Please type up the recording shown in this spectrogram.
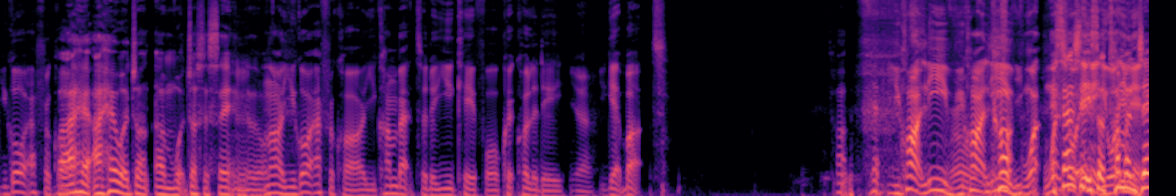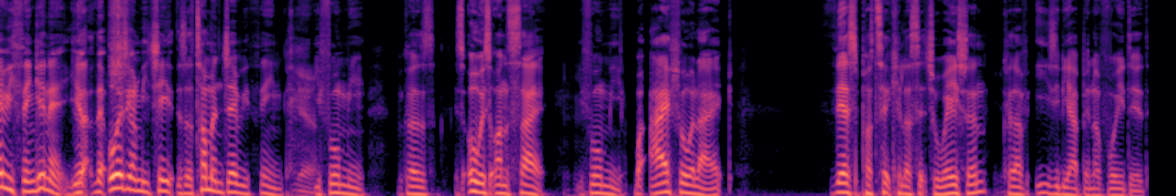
you go to Africa. But I hear, I hear what John, um, what Josh is saying. Though. no, you go to Africa. You come back to the UK for a quick holiday. Yeah. You get bucked. Can't- You can't leave. You can't leave. can't- Once- once Essentially, it's in a Tom and it. Jerry thing, innit? Yeah, Yeah. they're always gonna be chased. It's a Tom and Jerry thing. Yeah. You feel me? Because it's always on site. You feel me? But I feel like this particular situation could have easily have been avoided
